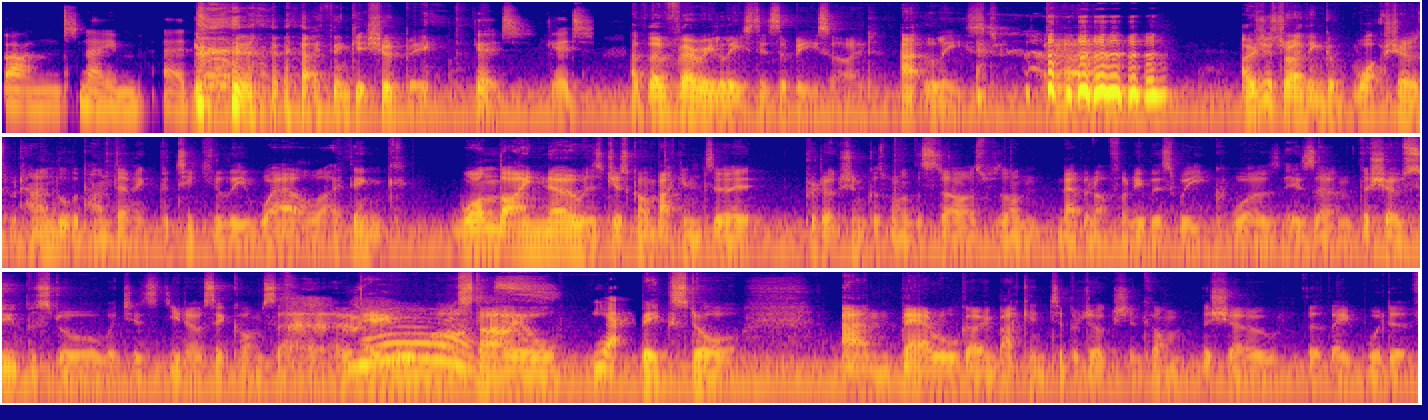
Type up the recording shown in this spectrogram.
band name, Ed? I think it should be. Good, good. At the very least, it's a B side. At least. Um, I was just trying to think of what shows would handle the pandemic particularly well. I think one that I know has just gone back into production because one of the stars was on Never Not Funny this week was is um, the show Superstore, which is you know sitcom set a, a Yes. Walmart style Yeah. big store, and they're all going back into production on the show that they would have.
